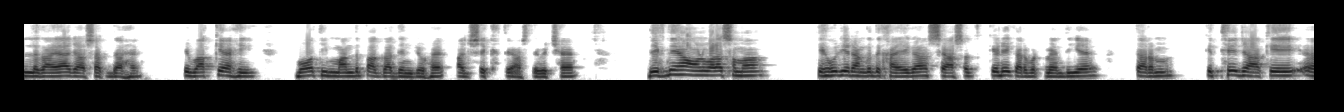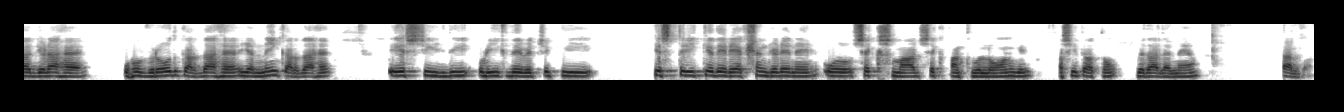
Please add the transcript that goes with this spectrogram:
ਲਗਾਇਆ ਜਾ ਸਕਦਾ ਹੈ। ਇਹ ਵਾਕਿਆ ਹੀ ਬਹੁਤ ਹੀ ਮੰਦਭਾਗਾ ਦਿਨ ਜੋ ਹੈ ਅੱਜ ਸਿੱਖ ਇਤਿਹਾਸ ਦੇ ਵਿੱਚ ਹੈ। ਦੇਖਦੇ ਹਾਂ ਆਉਣ ਵਾਲਾ ਸਮਾਂ ਕਿਹੋ ਜਿਹੇ ਰੰਗ ਦਿਖਾਏਗਾ, ਸਿਆਸਤ ਕਿਹੜੇ ਕਰਵਟ ਲੈਂਦੀ ਹੈ, ਧਰਮ ਕਿੱਥੇ ਜਾ ਕੇ ਜਿਹੜਾ ਹੈ, ਉਹ ਵਿਰੋਧ ਕਰਦਾ ਹੈ ਜਾਂ ਨਹੀਂ ਕਰਦਾ ਹੈ, ਇਸ ਚੀਜ਼ ਦੀ ਉਡੀਕ ਦੇ ਵਿੱਚ ਕੀ, ਕਿਸ ਤਰੀਕੇ ਦੇ ਰਿਐਕਸ਼ਨ ਜਿਹੜੇ ਨੇ ਉਹ ਸਿੱਖ ਸਮਾਜ, ਸਿੱਖ ਪੰਥ ਵੱਲੋਂ ਆਉਣਗੇ, ਅਸੀਂ ਤੁਹਾਤੋਂ ਵਿਦਾ ਲੈਂਦੇ ਹਾਂ। ਧੰਨਵਾਦ।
